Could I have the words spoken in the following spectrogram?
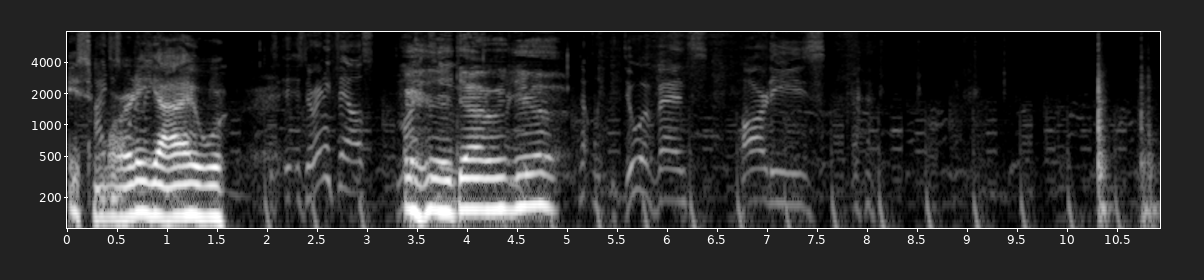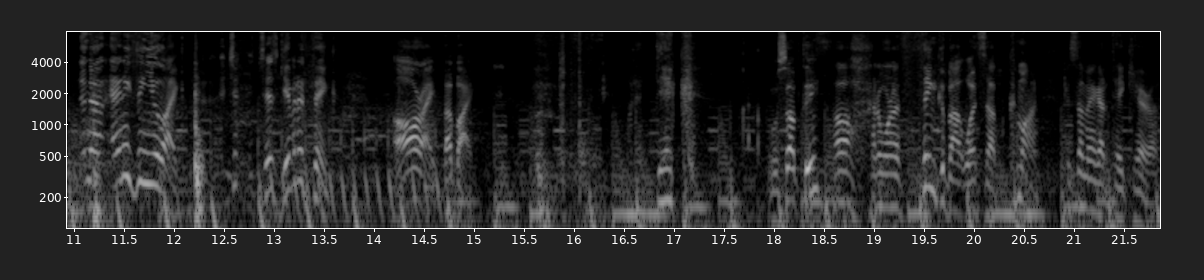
It's I just wanna Morty make- guy. who- Is, is there anything else? My team down do? here. No, we do events, parties. no, anything you like. Just, just give it a think. All right, bye bye. What a dick. What's up, D? Oh, I don't want to think about what's up. Come on, there's something I gotta take care of.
